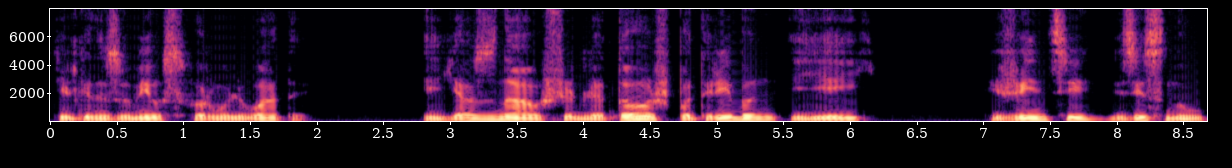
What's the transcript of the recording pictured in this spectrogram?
тільки не зумів сформулювати. І я знав, що для того ж потрібен їй, жінці зі сну.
